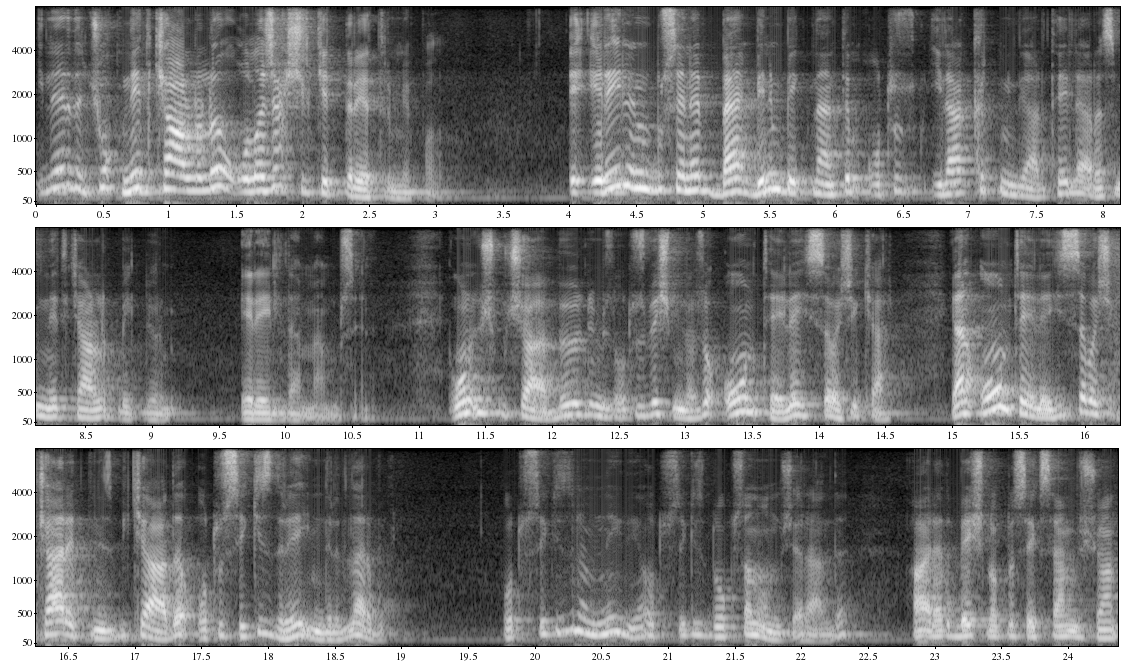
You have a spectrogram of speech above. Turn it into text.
ileride çok net karlılığı olacak şirketlere yatırım yapalım. E, Ereğli'nin bu sene ben benim beklentim 30 ila 40 milyar TL arası bir net karlılık bekliyorum Ereğli'den ben bu sene. Onu 3,5'a böldüğümüzde 35 milyar sonra 10 TL hisse başı kar. Yani 10 TL hisse başı kar ettiğiniz bir kağıda 38 liraya indirdiler bugün. 38 lira mı neydi ya? 38.90 olmuş herhalde. Hala da 5.80 şu an.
